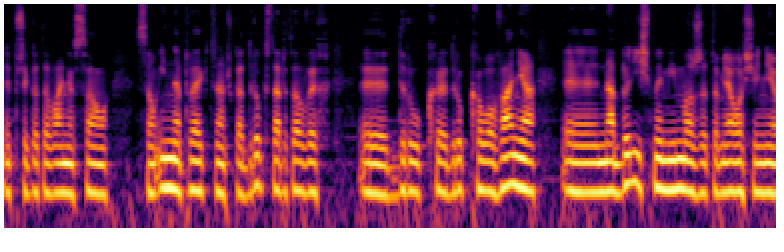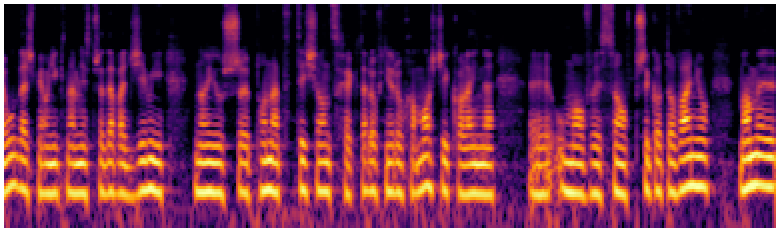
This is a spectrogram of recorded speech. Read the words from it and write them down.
W przygotowaniu są, są inne projekty, na przykład dróg startowych, dróg, dróg kołowania. Nabyliśmy, mimo że to miało się nie udać, miał nikt nam nie sprzedawać ziemi, no już ponad tysiąc hektarów nieruchomości, kolejne umowy są w przygotowaniu. Mamy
